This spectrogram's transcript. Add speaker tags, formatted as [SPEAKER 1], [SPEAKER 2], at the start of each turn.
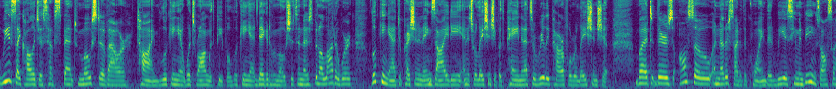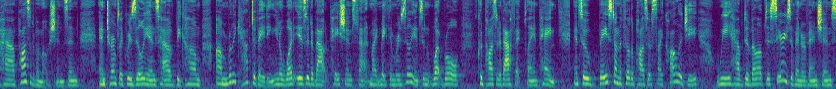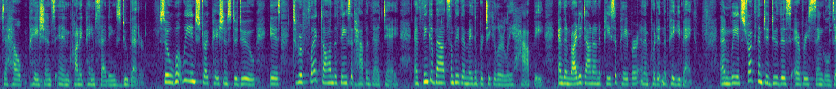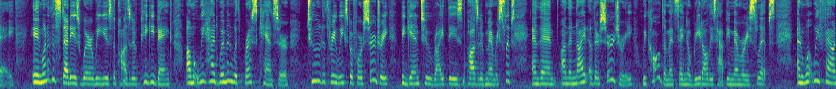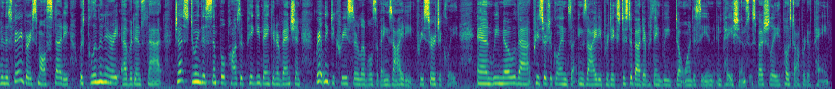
[SPEAKER 1] We as psychologists have spent most of our time looking at what's wrong with people, looking at negative emotions, and there's been a lot of work looking at depression and anxiety and its relationship with pain, and that's a really powerful relationship. But there's also another side of the coin that we as human beings also have positive emotions, and, and terms like resilience have become um, really captivating. You know, what is it about patients that might make them resilient, and what role could positive affect play in pain? And so, based on the field of positive psychology, we have developed a series of interventions to help patients in chronic pain settings do better. So, what we instruct patients to do is to reflect on the things that happened that day and think about something that made them particularly happy, and then write it down on a piece of paper and then put it in the piggy bank. And we instruct them to do this every single day. In one of the studies where we used the positive piggy bank, um, we had women with breast cancer two to three weeks before surgery begin to write these positive memory slips. And then on the night of their surgery, we called them and said, no, read all these happy memory slips. And what we found in this very, very small study was preliminary evidence that just doing this simple positive piggy bank intervention greatly decreased their levels of anxiety pre-surgically. And we know that pre-surgical anxiety predicts just about everything we don't want to see in, in patients, especially post-operative pain.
